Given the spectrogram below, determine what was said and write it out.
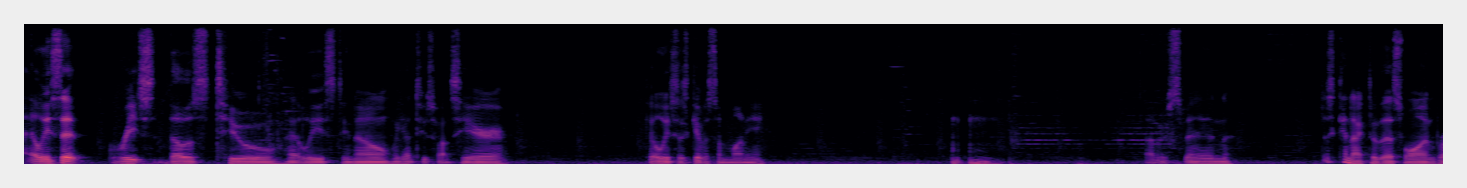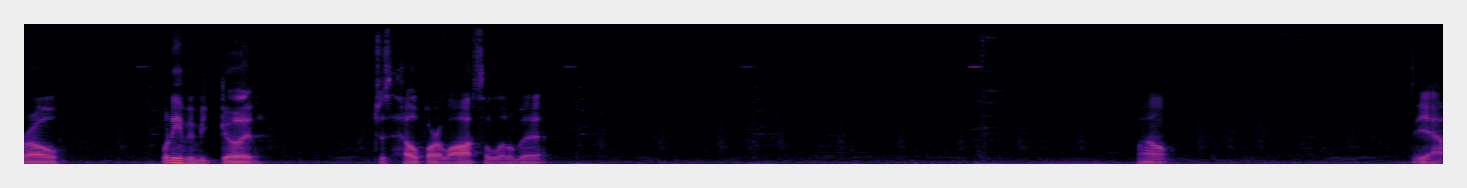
At least it reached those two, at least, you know. We got two spots here. Could at least just give us some money. Another spin. Just connect to this one, bro. Wouldn't even be good. Just help our loss a little bit. Well. Yeah.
